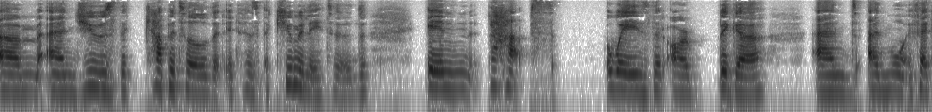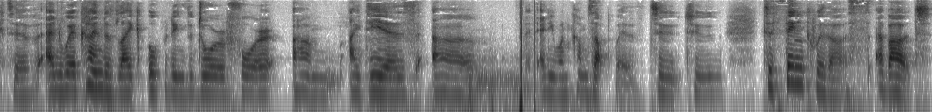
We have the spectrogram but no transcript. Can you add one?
um, and use the capital that it has accumulated in perhaps ways that are bigger and and more effective. And we're kind of like opening the door for um, ideas um, that anyone comes up with to to to think with us about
